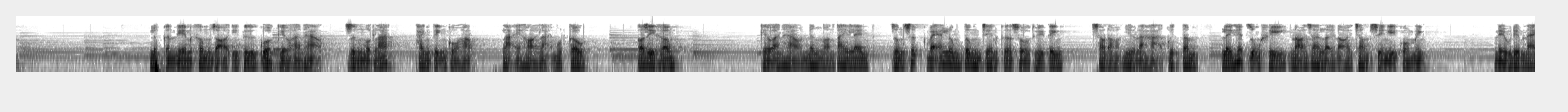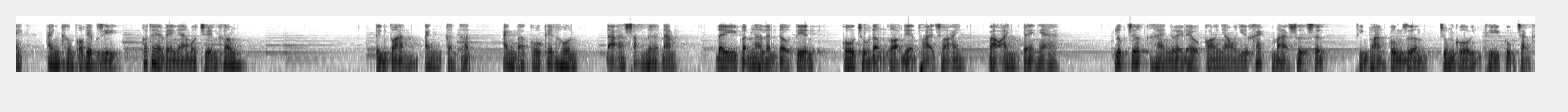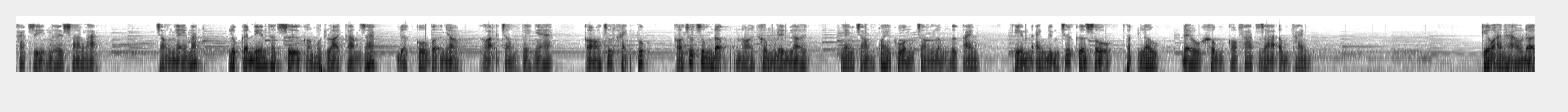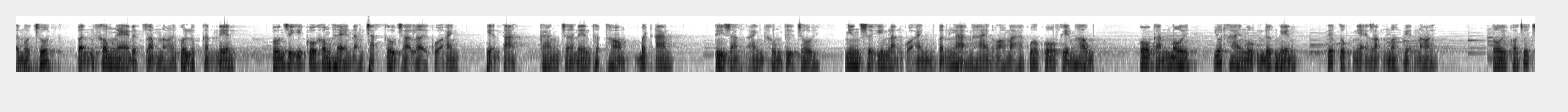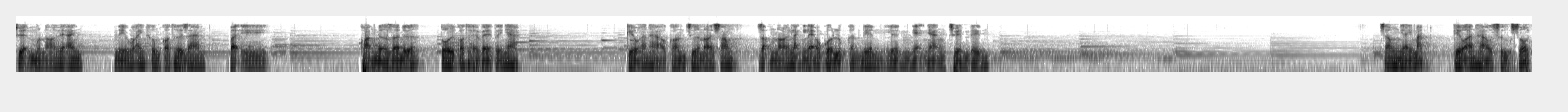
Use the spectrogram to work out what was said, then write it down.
Lục Cẩn Niên không rõ ý tứ của Kiều An Hảo, dừng một lát, thanh tĩnh cổ họng, lại hỏi lại một câu: "Có gì không?" Kiều An Hảo nâng ngón tay lên, dùng sức vẽ lung tung trên cửa sổ thủy tinh, sau đó như là hạ quyết tâm, lấy hết dũng khí nói ra lời nói trong suy nghĩ của mình. Nếu đêm nay anh không có việc gì, có thể về nhà một chuyến không? Tính toán, anh cẩn thận, anh và cô kết hôn đã sắp nửa năm. Đây vẫn là lần đầu tiên cô chủ động gọi điện thoại cho anh, bảo anh về nhà. Lúc trước hai người đều coi nhau như khách mà xử sự, thỉnh thoảng cùng giường, chung gối thì cũng chẳng khác gì người xa lạ. Trong nháy mắt, Lục Cần Niên thật sự có một loại cảm giác được cô vợ nhỏ gọi chồng về nhà, có chút hạnh phúc, có chút rung động nói không lên lời, nhanh chóng quay cuồng trong lồng ngực anh, khiến anh đứng trước cửa sổ thật lâu đều không có phát ra âm thanh. Kiều An Hảo đợi một chút, vẫn không nghe được giọng nói của Lục Cẩn Niên. Vốn dĩ cô không hề nắm chắc câu trả lời của anh, hiện tại càng trở nên thấp thỏm, bất an. Tuy rằng anh không từ chối, nhưng sự im lặng của anh vẫn làm hai gò má của cô phiếm hồng. Cô cắn môi, nuốt hai ngụm nước miếng, tiếp tục nhẹ giọng mở miệng nói: "Tôi có chút chuyện muốn nói với anh, nếu anh không có thời gian, vậy khoảng nửa giờ nữa tôi có thể về tới nhà." Kiều An Hảo còn chưa nói xong, giọng nói lạnh lẽo của Lục Cẩn Niên liền nhẹ nhàng truyền đến. Trong nháy mắt, Kiều An Hảo sừng sốt,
